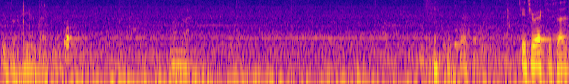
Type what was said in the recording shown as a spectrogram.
There's a hand back there. Get your exercise.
